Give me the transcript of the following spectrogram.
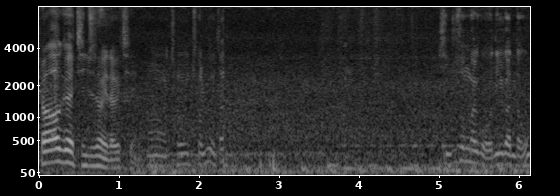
저게 진주성이다, 그치? 어, 저기 절로 있다. 진주성 말고 어딜 간다고?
